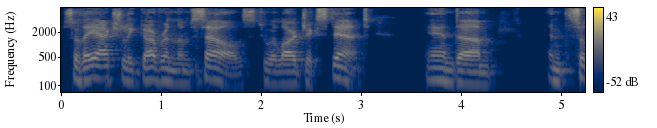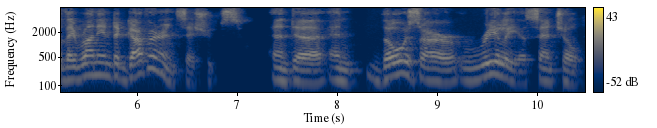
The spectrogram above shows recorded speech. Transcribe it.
So they actually govern themselves to a large extent. And, um, and so they run into governance issues. And, uh, and those are really essential,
